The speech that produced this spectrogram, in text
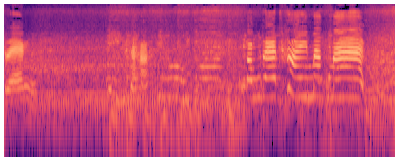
แรงนะคะ ต้องแรดให้มาก ๆ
